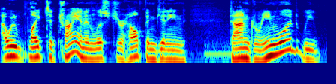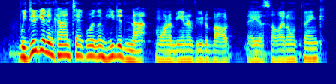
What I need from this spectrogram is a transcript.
I would like to try and enlist your help in getting Don Greenwood. We we did get in contact with him. He did not want to be interviewed about ASL. I don't think.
